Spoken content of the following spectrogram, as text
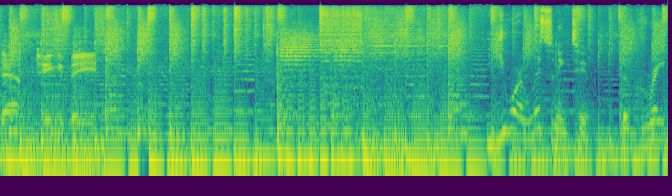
def TV. You are listening to the Great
